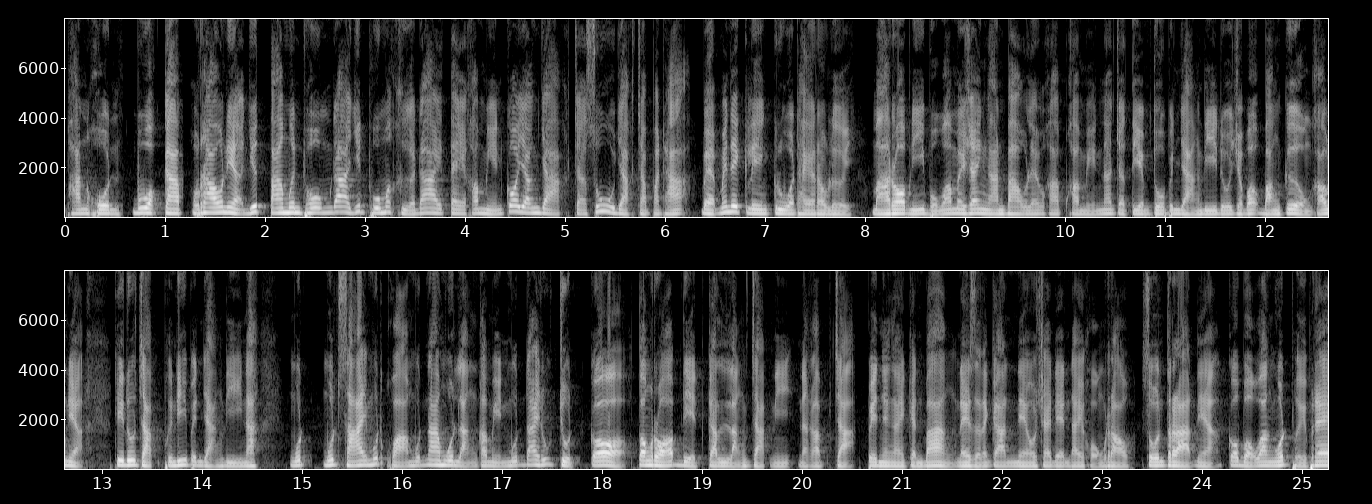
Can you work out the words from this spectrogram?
6,000 คน บวกกับเราเนี่ยยึดตาเมือนทมได้ยึดภูมะเขือได้ แต่เขมรก็ยังอยากจะสู้อยากจะปะทะ แบบไม่ได้เกรงกลัวไทยเราเลยมารอบนี้ผมว่าไม่ใช่งานเบาแล้วครับเขมรน่าจะเตรียมตัวเป็นอย่างดีโดยเฉพาะบังเกอร์ของเขาเนี่ยที่รู้จักพื้นที่เป็นอย่างดีนะมุดมุดซ้ายมุดขวามุดหน้ามุดหลังเขมรมุดได้ทุกจุด ก็ต้องรออัปเดตกันหลังจากนี้นะครับจะเป็นยังไงกันบ้าง ในสถานการณ์แนวชายแดนไทยของเรา โซนตราดเนี่ยก็บอกว่างดเผยแพร่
